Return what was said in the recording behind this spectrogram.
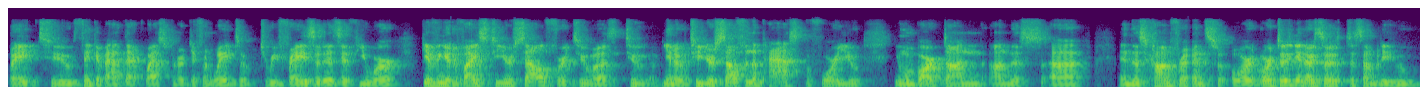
way to think about that question or a different way to, to rephrase it is if you were giving advice to yourself or to us to you know to yourself in the past before you you embarked on on this uh, in this conference or, or to, you know, so to somebody who,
